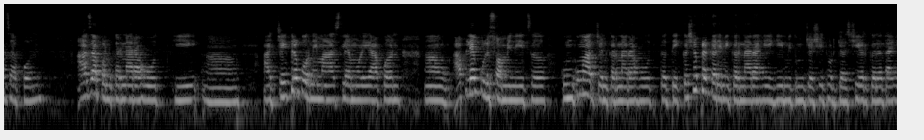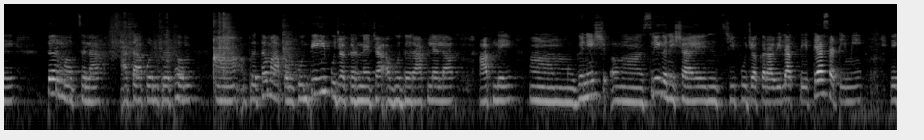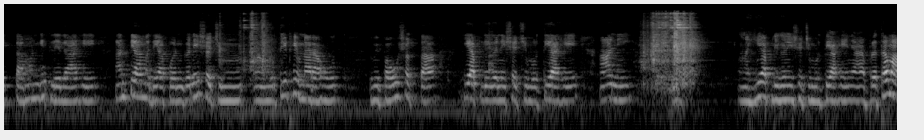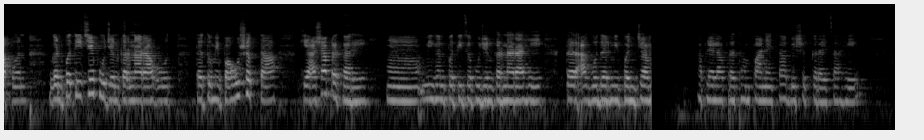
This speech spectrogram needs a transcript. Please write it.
आज आपण आज आपण करणार आहोत की आज चैत्र पौर्णिमा असल्यामुळे आपण आपल्या कुलस्वामिनीचं कुंकुमार्चन करणार आहोत. तर ते कशा प्रकारे मी करणार आहे हे मी तुमच्याशी थोडक्यात शेअर करत आहे. तर मग चला आता आपण प्रथम प्रथम आपण कोणतीही पूजा करण्याच्या अगोदर आपल्याला आपले गणेश श्री गणेशायांची पूजा करावी लागते. त्यासाठी मी एक तामण घेतलेलं आहे. आणि त्यामध्ये आपण गणेशाची मू- मूर्ती ठेवणार आहोत. तुम्ही पाहू शकता ही आपली गणेशाची मूर्ती आहे. आणि ही आपली गणेशाची मूर्ती आहे. आणि प्रथम आपण गणपतीचे पूजन करणार आहोत. तर तुम्ही पाहू शकता की अशा प्रकारे मी गणपतीचं पूजन करणार आहे. तर अगोदर मी पंचा आपल्याला प्रथम पाण्याचा अभिषेक करायचा आहे.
